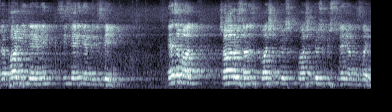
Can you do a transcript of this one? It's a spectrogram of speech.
ve partilerimin sizlerin emrinizdeyim. Ne zaman çağırırsanız başım gözüm, başım gözüm üstüne yanınızdayım.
